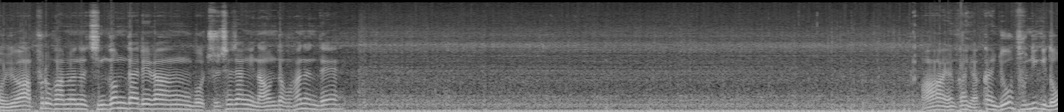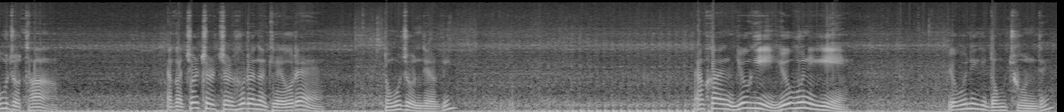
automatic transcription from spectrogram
자뭐요 앞으로 가면은 징검다리랑 뭐 주차장이 나온다고 하는데. 아 약간 약간 요 분위기 너무 좋다. 약간 쫄쫄쫄 흐르는 개울에 너무 좋은데 여기? 약간 여기 요 분위기. 요 분위기 너무 좋은데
